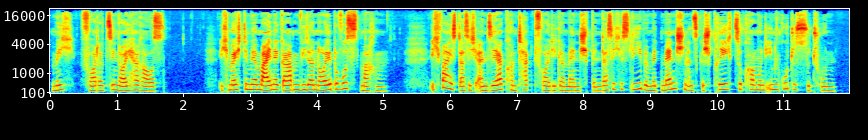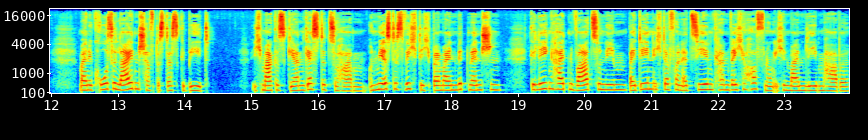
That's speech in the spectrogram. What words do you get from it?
Mich fordert sie neu heraus. Ich möchte mir meine Gaben wieder neu bewusst machen, ich weiß, dass ich ein sehr kontaktfreudiger Mensch bin, dass ich es liebe, mit Menschen ins Gespräch zu kommen und ihnen Gutes zu tun. Meine große Leidenschaft ist das Gebet. Ich mag es gern, Gäste zu haben, und mir ist es wichtig, bei meinen Mitmenschen Gelegenheiten wahrzunehmen, bei denen ich davon erzählen kann, welche Hoffnung ich in meinem Leben habe,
